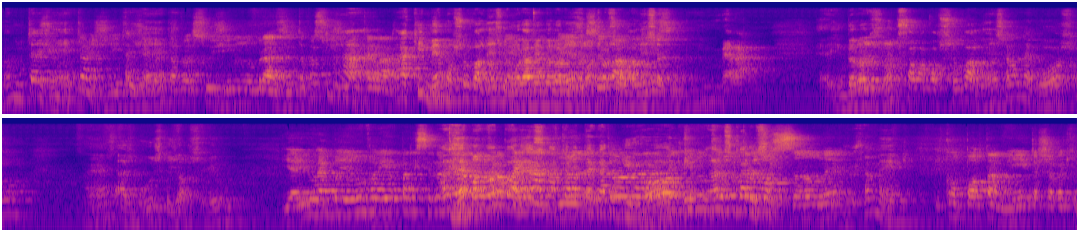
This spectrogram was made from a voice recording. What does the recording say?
uma- muita gente. muita gente, muita né? gente. Tava surgindo no Brasil, tava surgindo Ah, aquela. aqui mesmo, o seu Valência, eu É, morava em Belo o Horizonte, o seu era- é, em Belo Horizonte falava o seu Valência, era um negócio, né? As músicas de Alceu. E aí o rebanhão vai aparecer Aí naquela, Rebanhão naquela aparece pegadinha, naquela né? pegada Então, de rock, meio que não tinha muita noção, né? Justamente. De comportamento, achava que,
